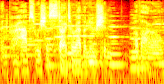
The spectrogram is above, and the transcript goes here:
Then perhaps we shall start a revolution of our own.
